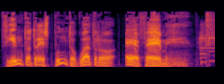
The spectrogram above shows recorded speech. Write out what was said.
103.4 FM.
